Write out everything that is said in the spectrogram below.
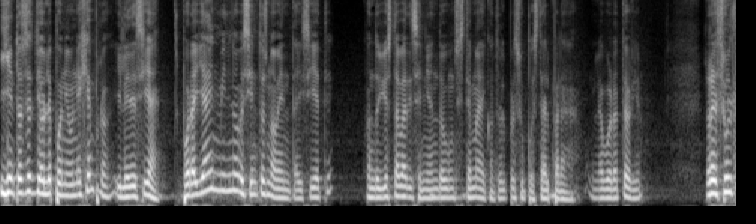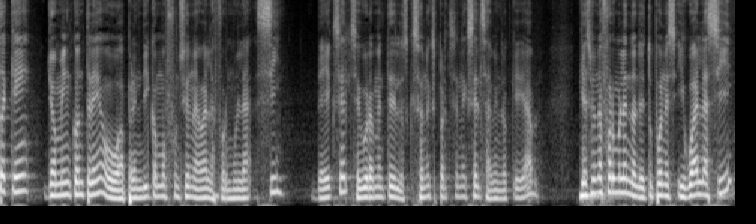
Y entonces yo le ponía un ejemplo y le decía, por allá en 1997, cuando yo estaba diseñando un sistema de control presupuestal para un laboratorio, resulta que yo me encontré o aprendí cómo funcionaba la fórmula SI de Excel. Seguramente los que son expertos en Excel saben lo que hablo. Que es una fórmula en donde tú pones igual a sí,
